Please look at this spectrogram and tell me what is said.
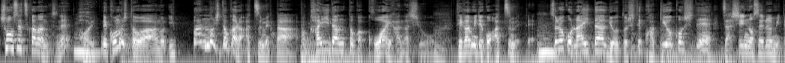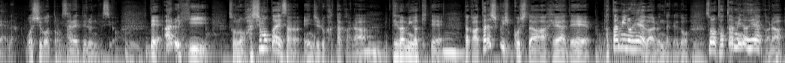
小説家なんですね。はい。で、この人は、あの、一般の人から集めた、まあ、怪談とか怖い話を手紙でこう集めて、それをこうライター業として書き起こして雑誌に載せるみたいなお仕事をされてるんですよ。で、ある日、その橋本愛さん演じる方から手紙が来て、なんか新しく引っ越した部屋で、畳の部屋があるんだけど、その畳の部屋から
